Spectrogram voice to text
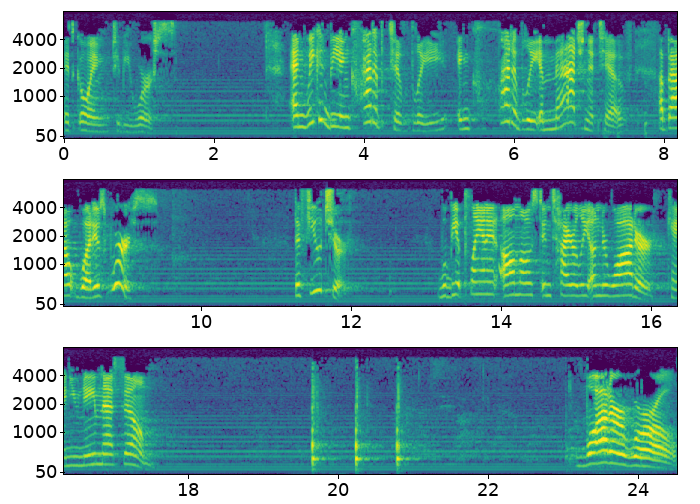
it's going to be worse. And we can be incredibly, incredibly imaginative about what is worse. The future will be a planet almost entirely underwater. Can you name that film? Waterworld.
